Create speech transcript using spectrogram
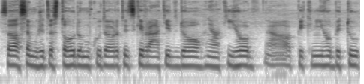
se zase můžete z toho domku teoreticky vrátit do nějakého eh, pěkného bytu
